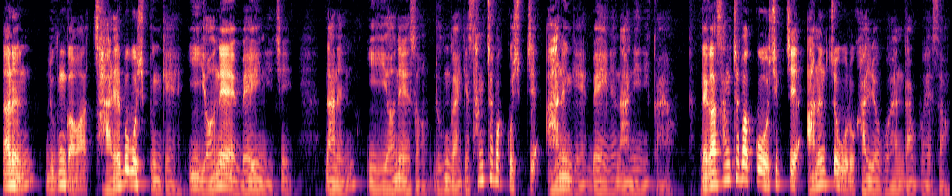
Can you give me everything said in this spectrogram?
나는 누군가와 잘해보고 싶은 게 이 연애의 메인이지 나는 이 연애에서 누군가에게 상처받고 싶지 않은 게 메인은 아니니까요. 내가 상처받고 싶지 않은 쪽으로 가려고 한다고 해서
